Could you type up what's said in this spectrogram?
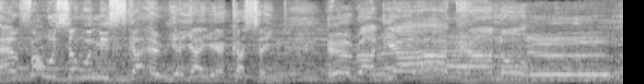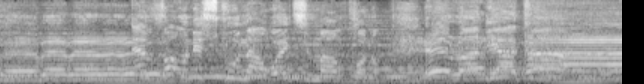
ɛmfa wo sɛ woni sika awiei a yɛreka sɛ awurade aka no. Ɛmfa wo ne skul no a woantim ankɔ no. Awurade aka.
